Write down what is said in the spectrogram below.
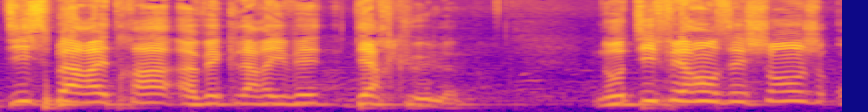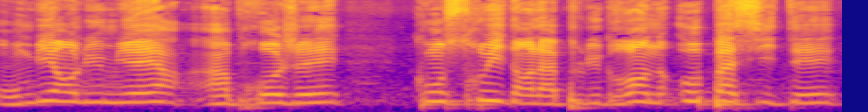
disparaîtra avec l'arrivée d'Hercule. Nos différents échanges ont mis en lumière un projet construit dans la plus grande opacité,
